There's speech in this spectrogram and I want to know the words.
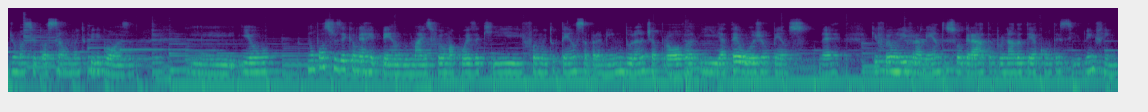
de uma situação muito perigosa. E, e eu não posso dizer que eu me arrependo, mas foi uma coisa que foi muito tensa para mim durante a prova e até hoje eu penso né? Que foi um livramento e sou grata por nada ter acontecido. Enfim,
